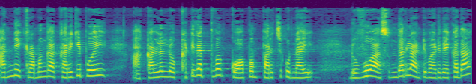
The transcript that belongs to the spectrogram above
అన్నీ క్రమంగా కరిగిపోయి ఆ కళ్ళల్లో కఠినత్వం కోపం పరుచుకున్నాయి. నువ్వు ఆ సుందర్ లాంటి వాడివే కదా?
